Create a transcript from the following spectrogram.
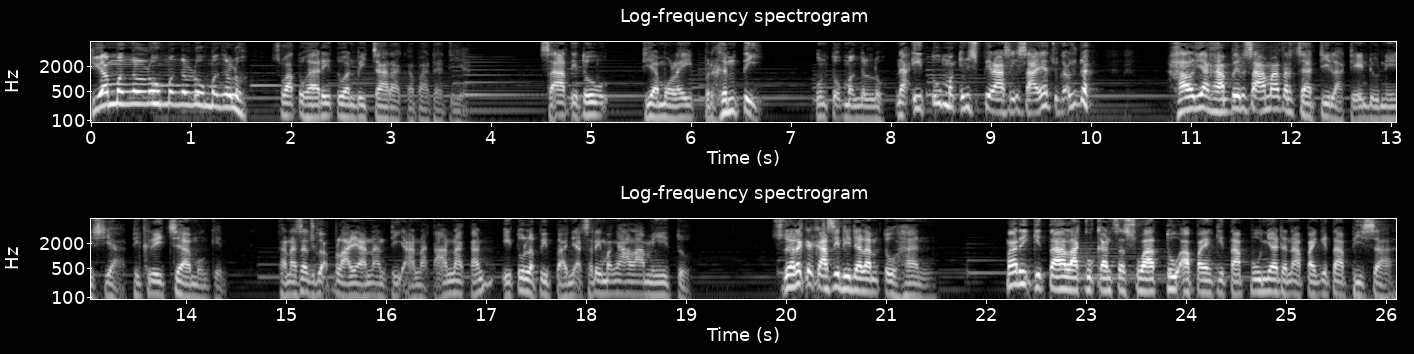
Dia mengeluh, mengeluh, mengeluh. Suatu hari Tuhan bicara kepada dia. Saat itu dia mulai berhenti untuk mengeluh. Nah itu menginspirasi saya juga sudah hal yang hampir sama terjadilah di Indonesia, di gereja mungkin. Karena saya juga pelayanan di anak-anak kan, itu lebih banyak sering mengalami itu. Saudara kekasih di dalam Tuhan, mari kita lakukan sesuatu apa yang kita punya dan apa yang kita bisa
